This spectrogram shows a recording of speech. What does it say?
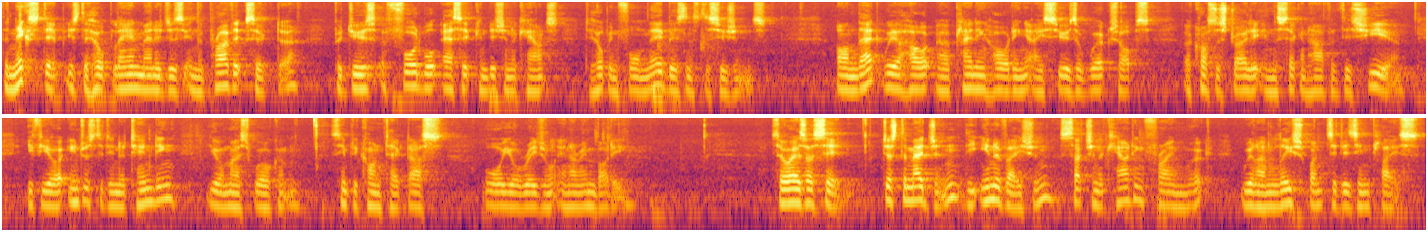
the next step is to help land managers in the private sector produce affordable asset condition accounts to help inform their business decisions. On that, we are uh, planning holding a series of workshops across Australia in the second half of this year. If you are interested in attending, you are most welcome. Simply contact us or your regional NRM body. So as I said, just imagine the innovation such an accounting framework will unleash once it is in place.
